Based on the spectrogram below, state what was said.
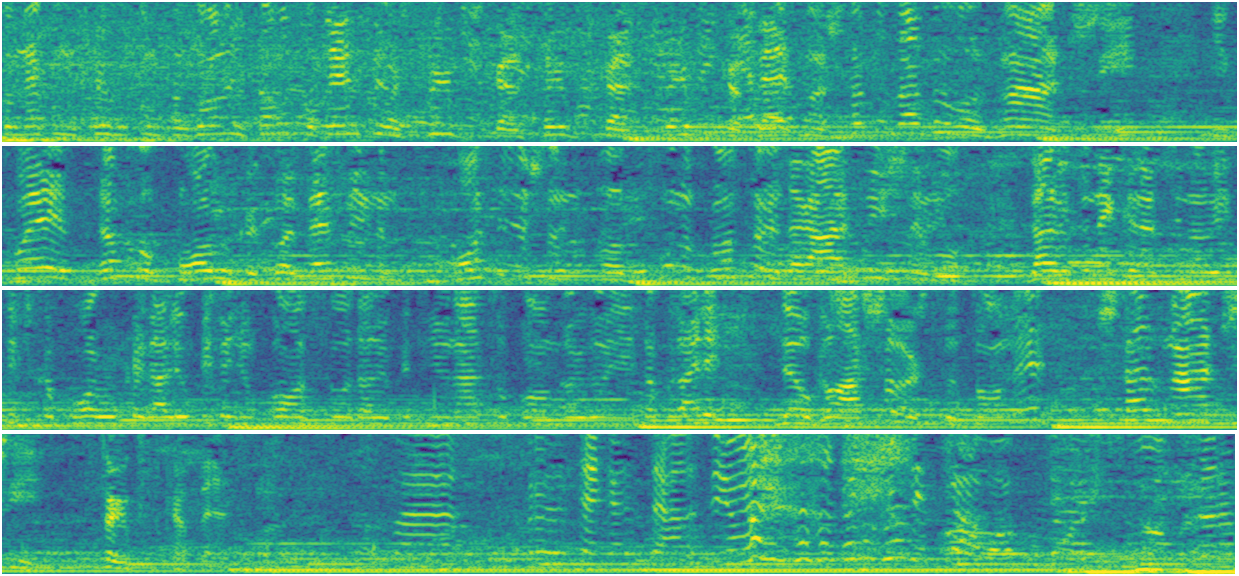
tom nekom srpskom fazonu i stalno potenciraš srpska, srpska, srpska pesma. Šta to zapravo znači i koja je zapravo poruka tvoje pesme i nam ostavljaš nam puno prostora da razmišljamo da li je to neka nacionalistička poruka, da li je u pitanju Kosovo, da li je u pitanju NATO bombardovanje i tako dalje. Ne oglašavaš se o tome. Šta znači srpska pesma? Pa, prvo svega zdravstvima. Pravo, ako možeš. Mogu, naravno.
